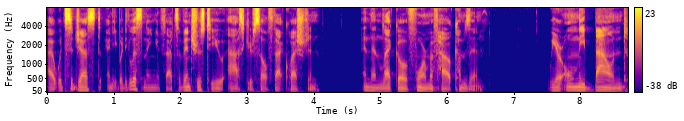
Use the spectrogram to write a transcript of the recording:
I would suggest anybody listening, if that's of interest to you, ask yourself that question and then let go of form of how it comes in. We are only bound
